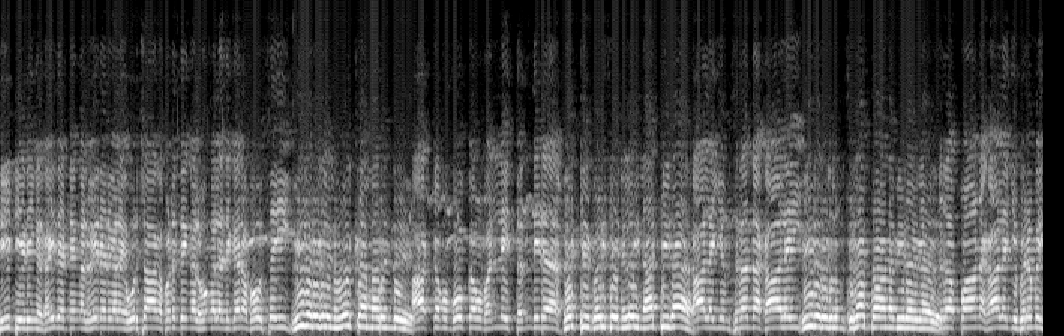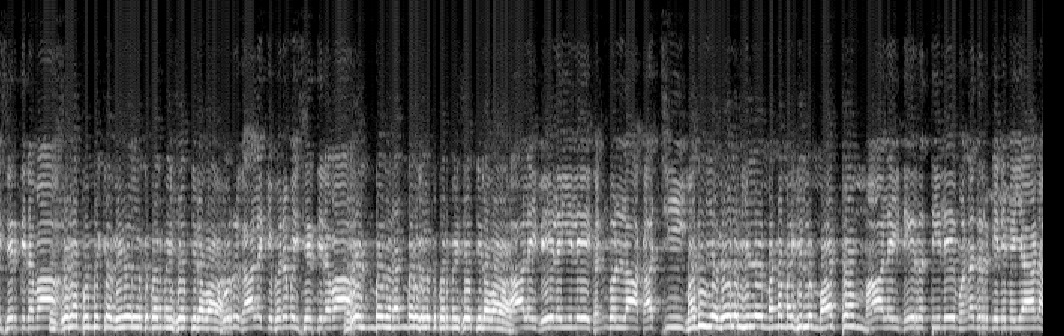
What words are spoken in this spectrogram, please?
சீட்டியடிங்க கைதட்டுங்கள் வீரர்களை உற்சாகப்படுத்துங்கள் உங்களது கர போசை வீரர்களின் ஊக்கம் அருந்து ஆக்கமும் ஊக்கமும் வல்லை தந்திட. வெற்றி பரிசை நிலை நாட்டிட. காலையும் சிறந்த காலை. வீரர்களும் சிறப்பான வீரர்கள். சிறப்பான காலைக்கு பெருமை சேர்த்திடவா? சிறப்பு மிக்க வீரர்களுக்கு பெருமை சேர்த்திடவா? ஒரு காலைக்கு பெருமை சேர்த்திடவா? ஒன்பது நண்பர்களுக்கு பெருமை சேர்த்திடவா? காலை வேளையிலே கண்கொள்ளா காட்சி. மதிய வேளையிலே மன்னமகிழும் மாற்றம். மாலை நேரத்திலே மனதிற்கு இனிமையான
